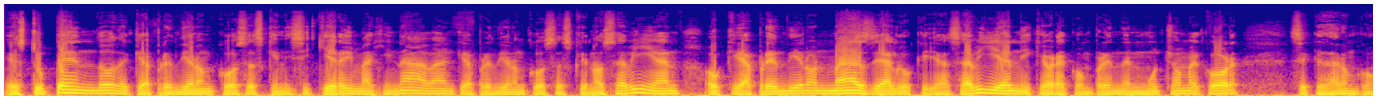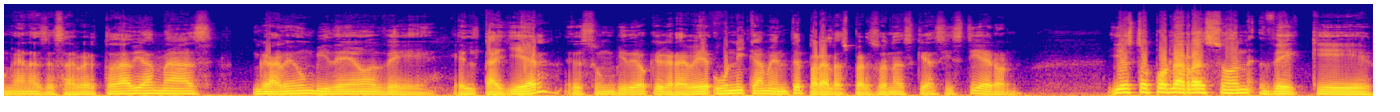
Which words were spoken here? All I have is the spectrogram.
estupendo, de que aprendieron cosas que ni siquiera imaginaban, que aprendieron cosas que no sabían o que aprendieron más de algo que ya sabían y que ahora comprenden mucho mejor, se quedaron con ganas de saber todavía más. Grabé un video de el taller, es un video que grabé únicamente para las personas que asistieron y esto por la razón de que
